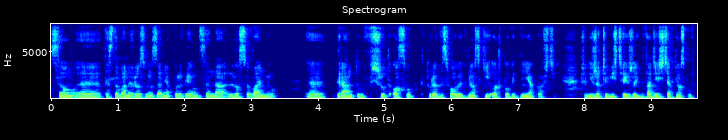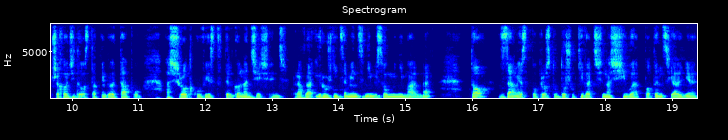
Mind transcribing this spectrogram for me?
są testowane rozwiązania polegające na losowaniu grantów wśród osób, które wysłały wnioski o odpowiedniej jakości. Czyli rzeczywiście, jeżeli 20 wniosków przechodzi do ostatniego etapu, a środków jest tylko na 10, prawda, i różnice między nimi są minimalne, to zamiast po prostu doszukiwać się na siłę potencjalnie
